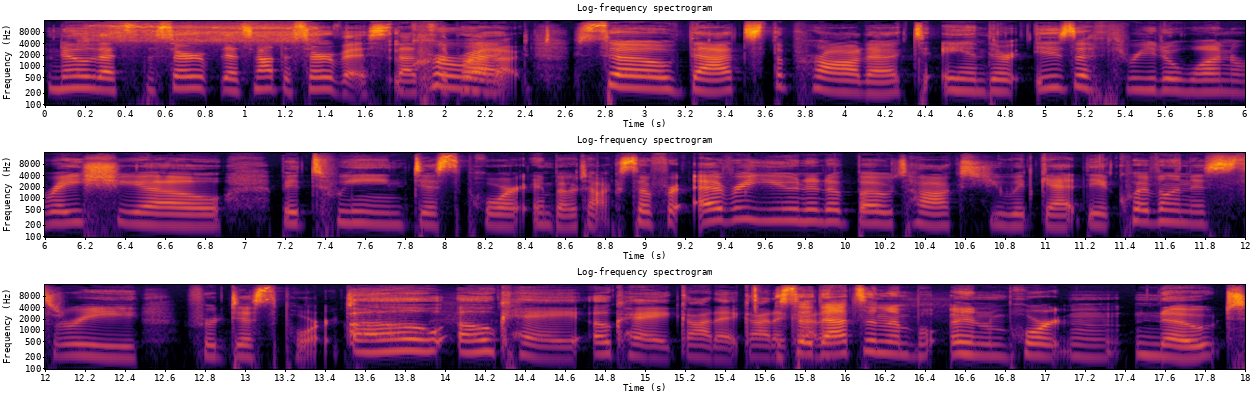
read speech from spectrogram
No, that's the serv. That's not the service. That's Correct. the product. So that's the product, and there is a three to one ratio between Dysport and Botox. So for every unit of Botox, you would get the equivalent is three for Dysport. Oh, okay, okay, got it, got it. so got it. that's an, imp- an important note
